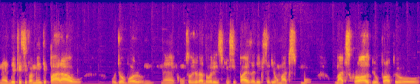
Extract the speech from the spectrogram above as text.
né, defensivamente parar o, o Joe Burrow, né, com seus jogadores principais ali, que seriam o Max, Max Crosby, o próprio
